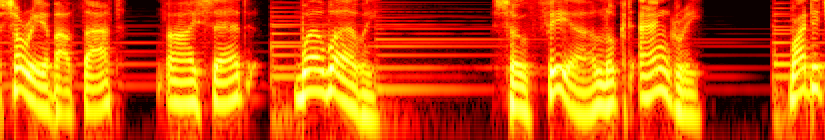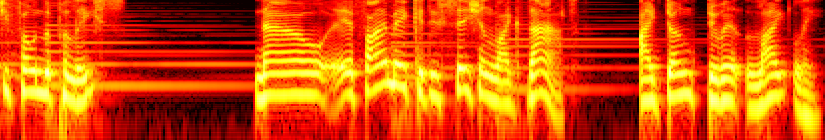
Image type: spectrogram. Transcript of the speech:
Sorry about that, I said. Where were we? Sophia looked angry. Why did you phone the police? Now, if I make a decision like that, I don't do it lightly.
